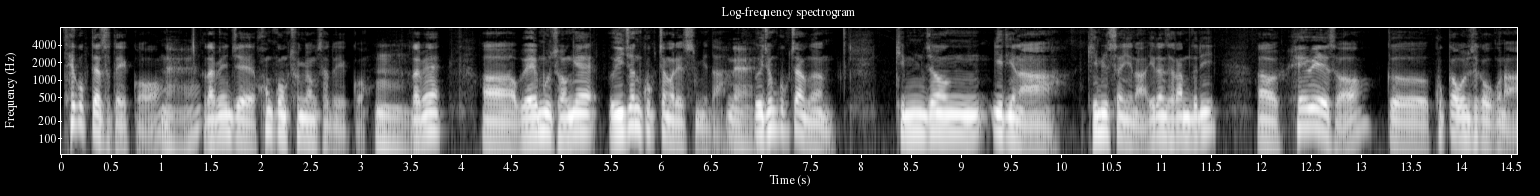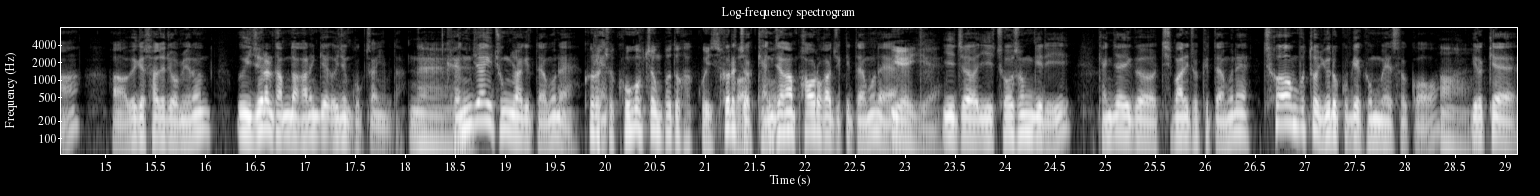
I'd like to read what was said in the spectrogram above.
태국 대사도 했고 네. 그다음에 이제 홍콩 총영사도 했고 음. 그다음에 어, 외무성의 의전국장을 했습니다. 네. 의전국장은 김정일이나 김일성이나 이런 사람들이 어, 해외에서 그 국가 원수가 오거나 어, 외교 사절이 오면은 의전을 담당하는 게 의전국장입니다. 네. 굉장히 중요하기 때문에 그렇죠. 고급 정보도 갖고 있을 그렇죠. 굉장한 파워를 가지고 있기 때문에 예, 예. 이저 이 조성길이 굉장히 그 집안이 좋기 때문에 처음부터 유럽국에 근무했었고 어. 이렇게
